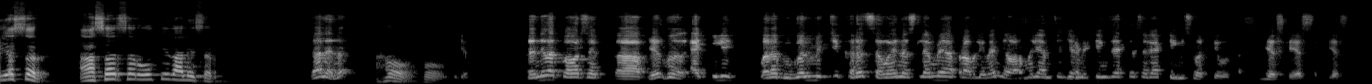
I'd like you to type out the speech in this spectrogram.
येस सर हा सर सर ओके झाले सर झालं ना? हो हो. धन्यवाद पवार साहेब. ऍक्च्युली मला गुगल मीटची खरंच सवय नसल्यामुळे हा प्रॉब्लेम आहे. नॉर्मली आमच्या ज्या मीटिंग आहेत त्या सगळ्या टीम्स वरती होतात. येस येस येस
